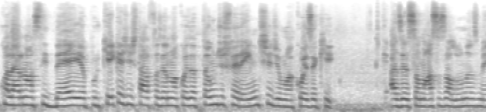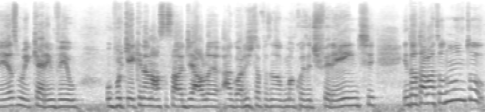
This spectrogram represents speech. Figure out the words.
qual era a nossa ideia, por que, que a gente estava fazendo uma coisa tão diferente de uma coisa que às vezes são nossas alunas mesmo e querem ver o, o porquê que na nossa sala de aula agora a gente está fazendo alguma coisa diferente. Então tava todo mundo,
